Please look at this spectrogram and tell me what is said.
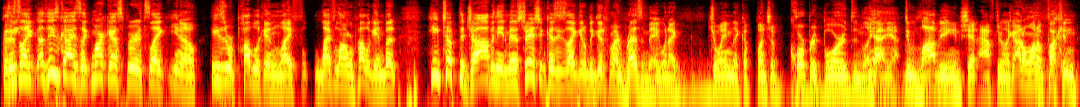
Because it's like uh, these guys, like Mark Esper, it's like you know he's a Republican, life lifelong Republican, but he took the job in the administration because he's like it'll be good for my resume when I join like a bunch of corporate boards and like Yeah, yeah. do lobbying and shit after. Like I don't want to fucking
